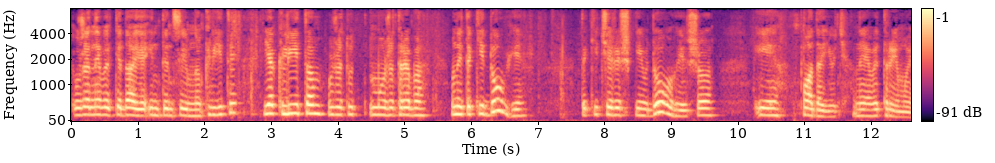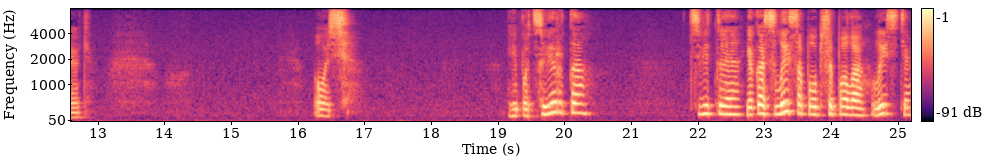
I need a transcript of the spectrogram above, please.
вже не викидає інтенсивно квіти, як літом. Уже тут, може, треба. Вони такі довгі, такі черешки довгі, що і падають, не витримують. Ось гіпоцирта цвіте, якась лиса пообсипала листя.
